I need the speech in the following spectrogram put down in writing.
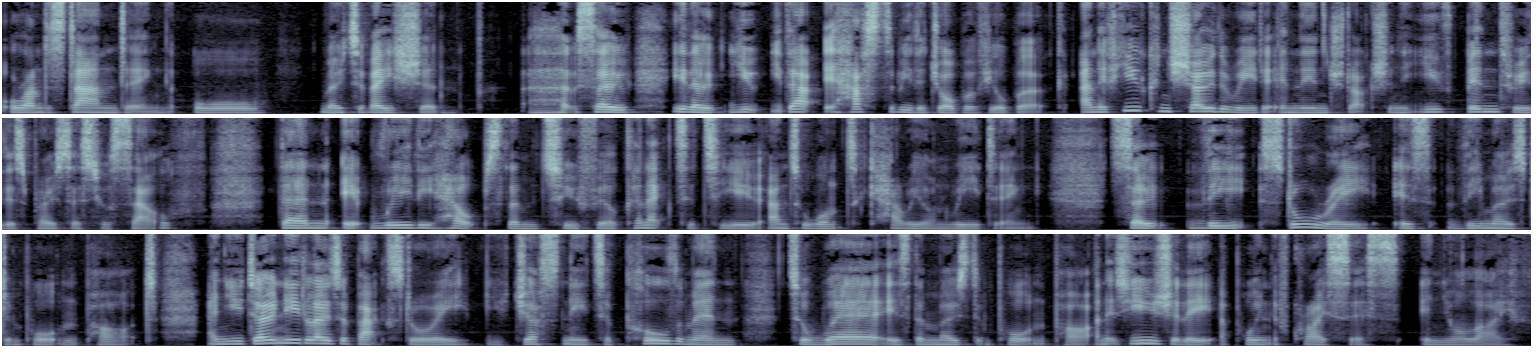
or understanding or motivation. Uh, so you know you that it has to be the job of your book. And if you can show the reader in the introduction that you've been through this process yourself then it really helps them to feel connected to you and to want to carry on reading. So the story is the most important part. And you don't need loads of backstory. You just need to pull them in to where is the most important part. And it's usually a point of crisis in your life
